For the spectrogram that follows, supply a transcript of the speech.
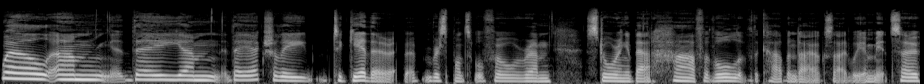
Well, um, they um, they actually together are responsible for um, storing about half of all of the carbon dioxide we emit. So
